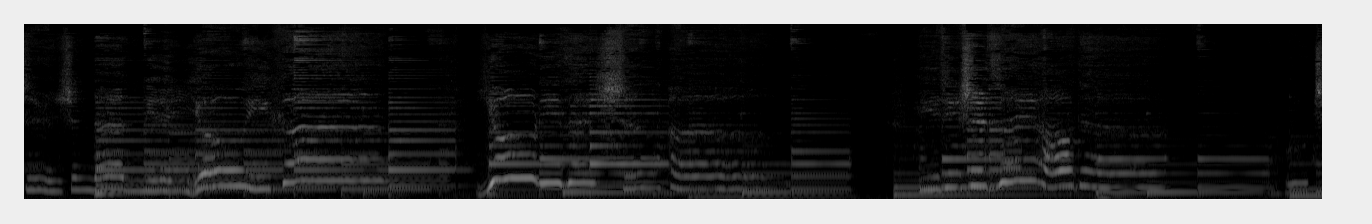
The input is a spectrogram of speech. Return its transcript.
是人生难免有遗憾，有你在身旁，已经是最好的补偿。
